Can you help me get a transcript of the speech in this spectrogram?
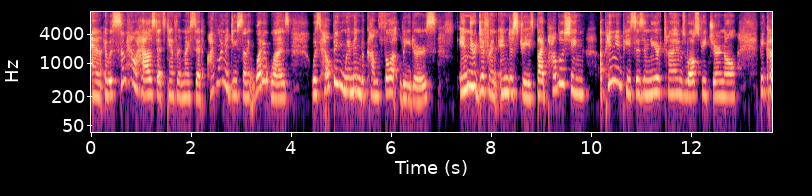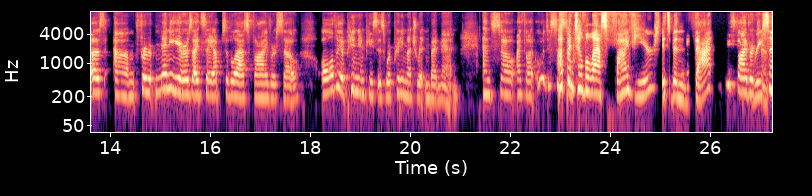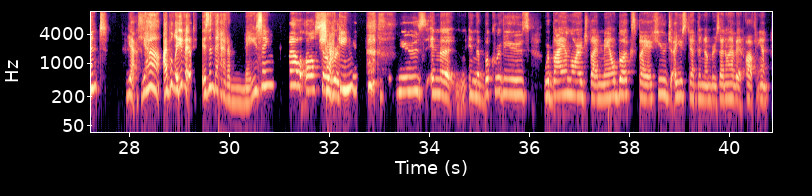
And it was somehow housed at Stanford. And I said, I want to do something. What it was, was helping women become thought leaders in their different industries by publishing opinion pieces in New York Times, Wall Street Journal, because um, for many years, I'd say up to the last five or so, all the opinion pieces were pretty much written by men. And so I thought, oh, this is up so until the last five years. It's been that five or recent. 10. Yes. Yeah, I believe it. Isn't that amazing? Well, also shocking reviews in the in the book reviews were by and large by male books by a huge. I used to have the numbers. I don't have it offhand.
